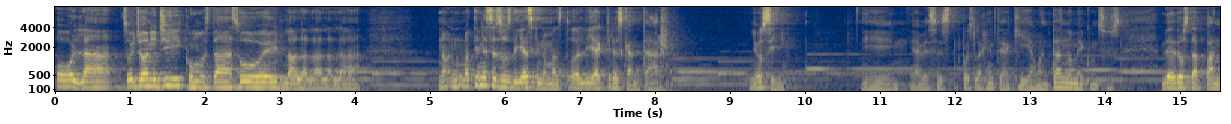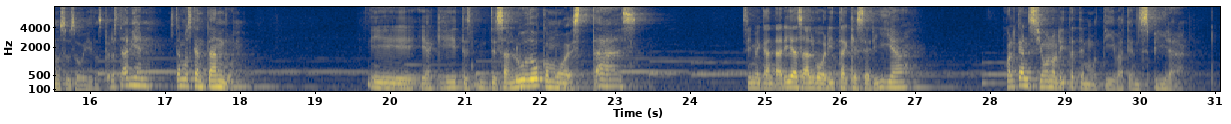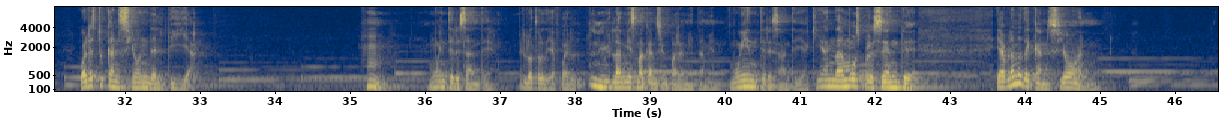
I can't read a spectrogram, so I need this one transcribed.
Hola, soy Johnny G, ¿cómo estás hoy? La, la, la, la, la. No, no tienes esos días que nomás todo el día quieres cantar. Yo sí. Y, a veces, pues la gente aquí aguantándome con sus dedos tapando sus oídos. Pero está bien, estamos cantando. Y, y aquí te, te saludo, ¿cómo estás? Si me cantarías algo ahorita, ¿qué sería? ¿Cuál canción ahorita te motiva, te inspira? ¿Cuál es tu canción del día? Hmm, muy interesante. El otro día fue la misma canción para mí también. Muy interesante. Y aquí andamos presente. Y hablando de canción,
